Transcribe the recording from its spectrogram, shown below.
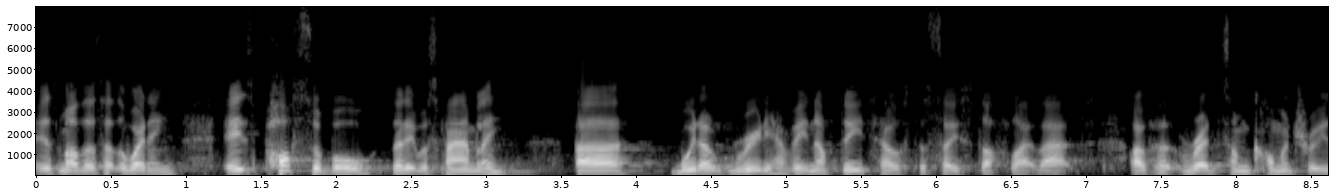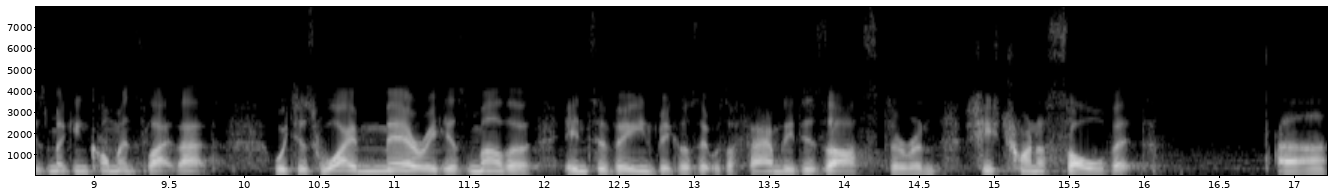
his mother's at the wedding. It's possible that it was family. Uh, we don't really have enough details to say stuff like that. I've read some commentaries making comments like that, which is why Mary, his mother, intervened because it was a family disaster and she's trying to solve it. Uh,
